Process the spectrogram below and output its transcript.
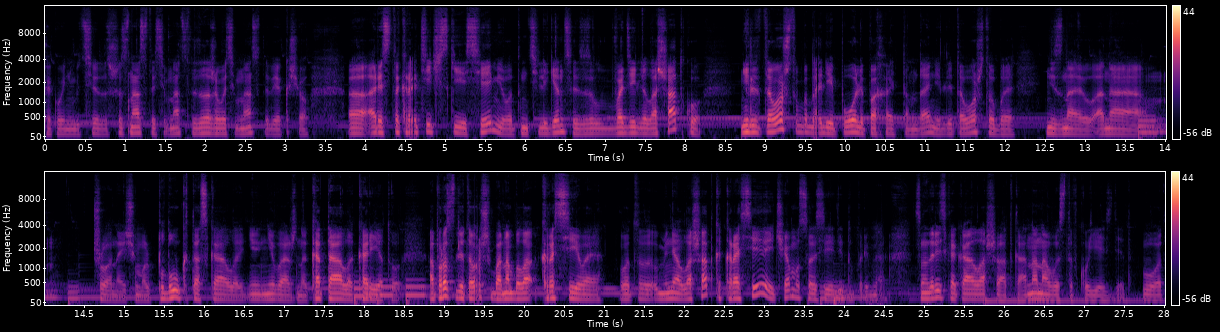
какой-нибудь 16 17 даже 18 век еще. Э, аристократические семьи, вот интеллигенции вводили лошадку не для того, чтобы на ней поле пахать там, да, не для того, чтобы не знаю, она, что она еще может, плуг таскала, не, неважно, катала карету, а просто для того, чтобы она была красивая. Вот у меня лошадка красивее, чем у соседей, например. Смотрите, какая лошадка, она на выставку ездит. Вот,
